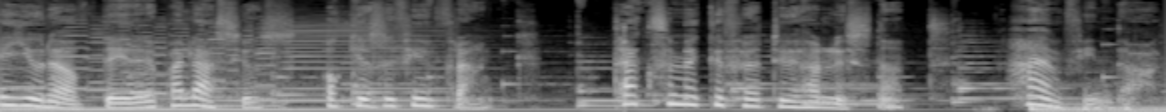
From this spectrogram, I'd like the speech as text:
är gjord av Deidre Palacios och Josefin Frank. Tack så mycket för att du har lyssnat. Ha en fin dag.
